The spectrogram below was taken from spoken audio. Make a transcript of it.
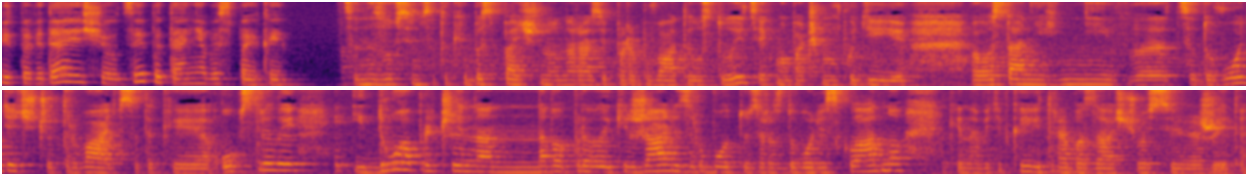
Відповідає, що це питання безпеки. Це не зовсім все таки безпечно наразі перебувати у столиці. Як ми бачимо, події останніх днів це доводять, що тривають все таки обстріли. І друга причина на превеликий жаль з роботою зараз доволі складно. Навіть в Києві треба за щось жити.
